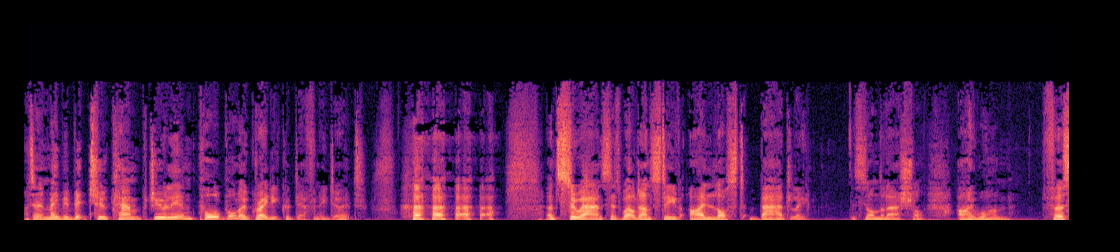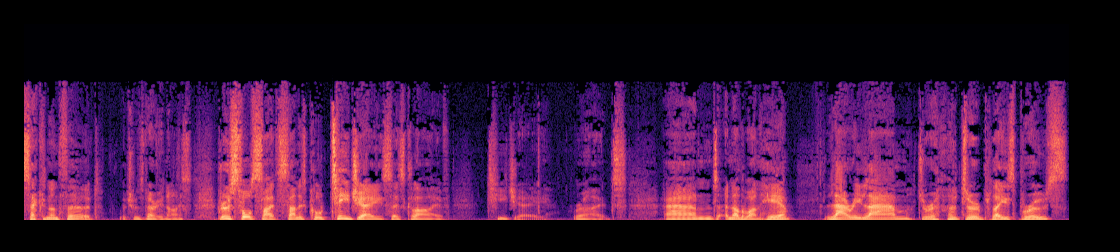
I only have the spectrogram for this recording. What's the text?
I don't know, maybe a bit too camp, Julian. Paul, Paul O'Grady could definitely do it. and Sue Ann says, Well done, Steve. I lost badly. This is on the National. I won. First, second, and third, which was very nice. Bruce Forsyth's son is called TJ, says Clive. TJ. Right. And another one here. Larry Lamb to, re- to replace Bruce.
